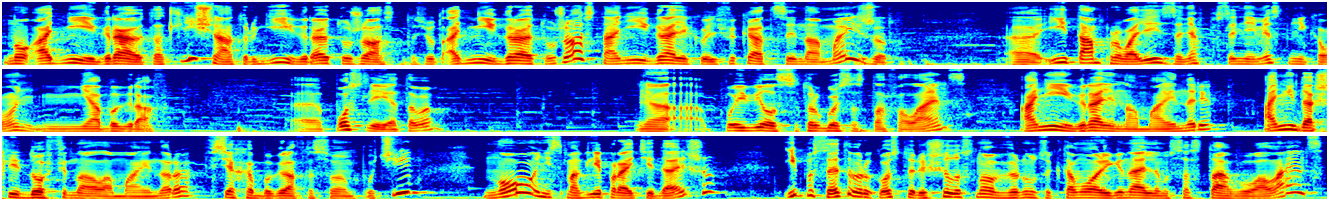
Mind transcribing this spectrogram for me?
но одни играют отлично, а другие играют ужасно. То есть вот одни играют ужасно, они играли квалификации на мейджор, э, и там провалились, заняв последнее место, никого не обыграв. Э, после этого э, появился другой состав Alliance, они играли на майнере, они дошли до финала майнера, всех обыграв на своем пути, но не смогли пройти дальше, и после этого руководство решило снова вернуться к тому оригинальному составу Alliance,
